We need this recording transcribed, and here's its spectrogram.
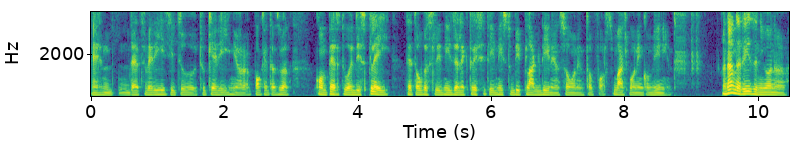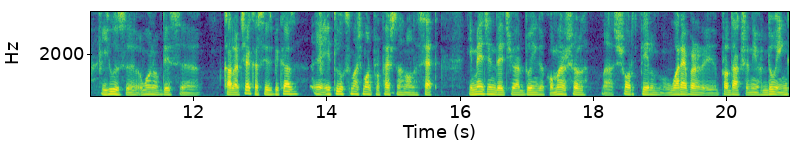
and that's very easy to, to carry in your pocket as well compared to a display that obviously needs electricity, needs to be plugged in and so on and so forth, much more inconvenient. Another reason you want to use uh, one of these uh, color checkers is because uh, it looks much more professional on a set. Imagine that you are doing a commercial, a short film, whatever uh, production you're doing,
